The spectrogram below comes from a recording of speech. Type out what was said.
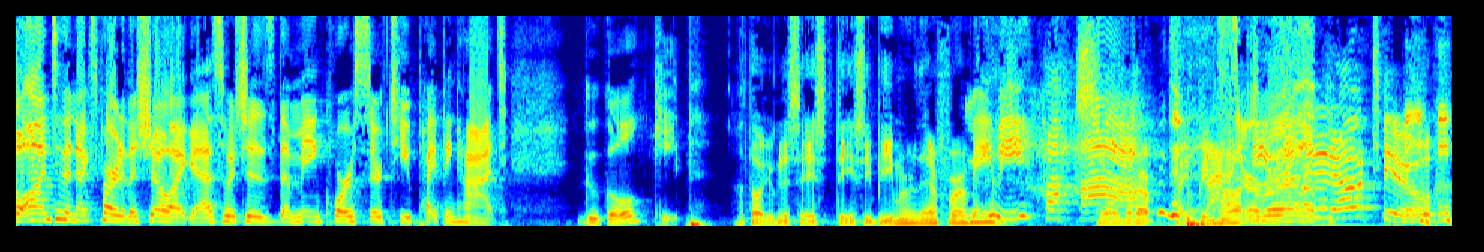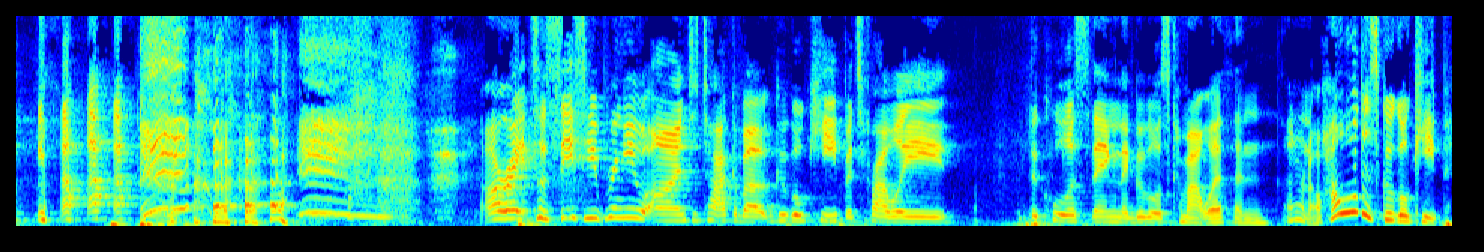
on to the next part of the show, I guess, which is the main course served to you piping hot. Google Keep. I thought you were going to say Stacy Behmer there for a minute. Maybe. Serve it up, piping hot. Serve it up. it out too. All right, so Stacy, you bring you on to talk about Google Keep. It's probably the coolest thing that Google has come out with, and I don't know how old is Google Keep. Not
